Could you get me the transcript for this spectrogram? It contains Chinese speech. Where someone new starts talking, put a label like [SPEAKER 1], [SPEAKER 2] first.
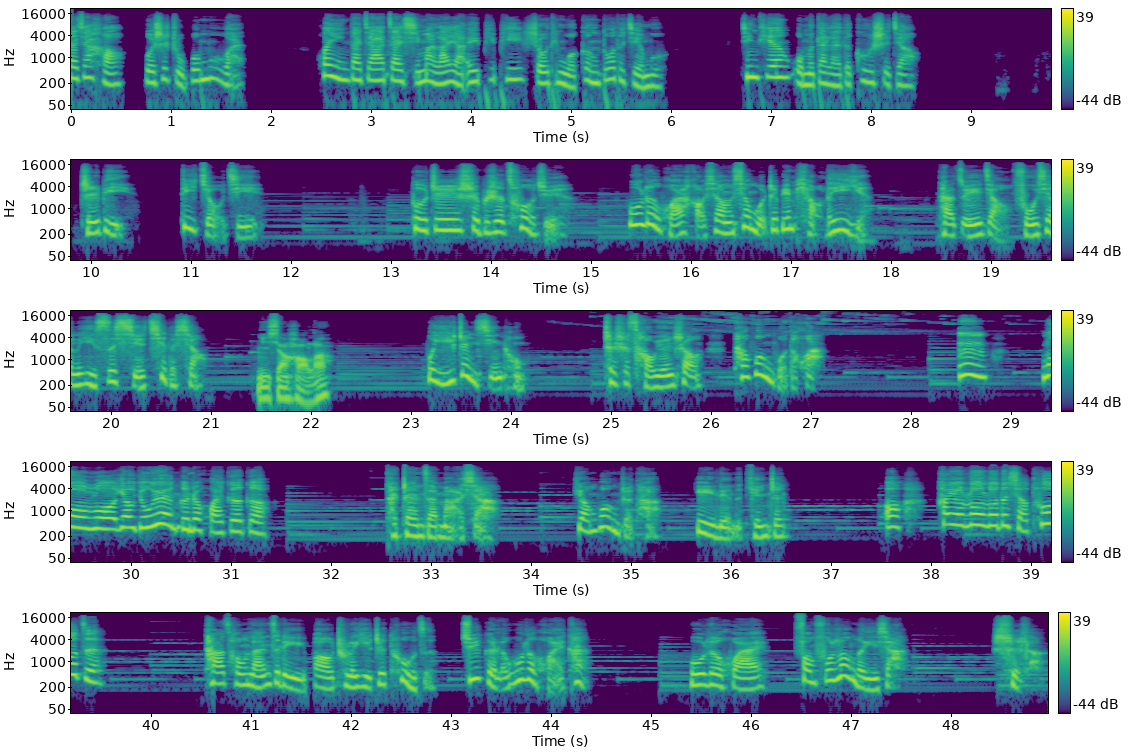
[SPEAKER 1] 大家好，我是主播木婉，欢迎大家在喜马拉雅 APP 收听我更多的节目。今天我们带来的故事叫《纸笔》第九集。不知是不是错觉，乌乐怀好像向我这边瞟了一眼，他嘴角浮现了一丝邪气的笑。
[SPEAKER 2] 你想好了？
[SPEAKER 1] 我一阵心痛，这是草原上他问我的话。嗯。洛洛要永远跟着怀哥哥。他站在马下，仰望着他，一脸的天真。哦，还有洛洛的小兔子。他从篮子里抱出了一只兔子，举给了乌乐怀看。乌乐怀仿佛愣了一下。是了，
